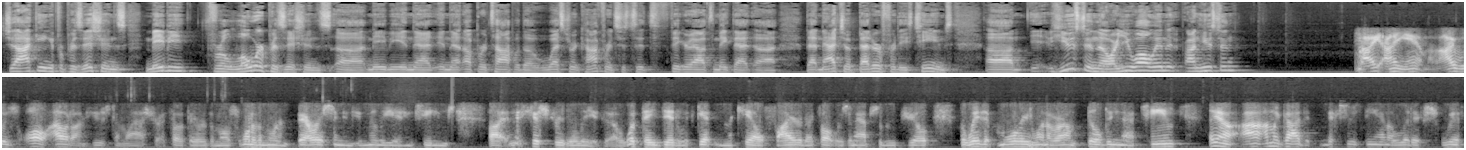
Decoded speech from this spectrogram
jockeying for positions, maybe for lower positions, uh, maybe in that in that upper top of the Western Conference, just to, to figure out to make that uh, that matchup better for these teams. Um, Houston, though, are you all in on Houston? I, I am. I was all out on Houston last year. I thought they were the most one of the more embarrassing and humiliating teams uh, in the history of the league. Uh, what they did with getting McHale fired, I thought was an absolute joke. The way that Morey went around building that team, you know, I, I'm a guy that mixes the analytics with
